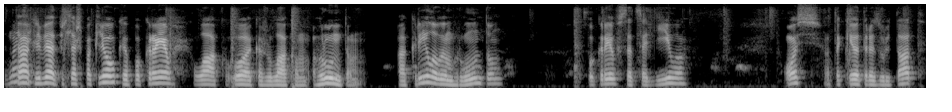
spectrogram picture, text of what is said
Значить... Так, ребят, після шпакльовки покрив лаком, ой, кажу лаком, ґрунтом, акриловим ґрунтом. Покрив все це діло. Ось отакий от результат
